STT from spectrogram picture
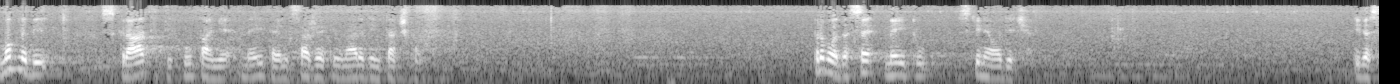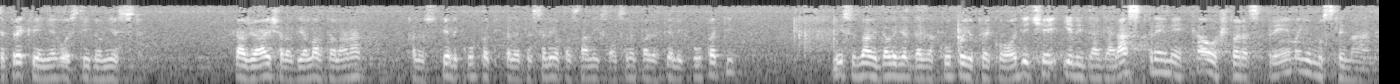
Mogli bi skratiti kupanje mejta ili sažeti u narednim tačkama. Prvo da se mejtu skine odjeća. i da se prekrije njegovo stidno mjesto. Kaže Ajša radijallahu ta'ala kada su htjeli kupati, kada je preselio poslanik sa osrem pa ga htjeli kupati, nisu znali da li da ga kupaju preko odjeće ili da ga raspreme kao što raspremaju muslimane.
